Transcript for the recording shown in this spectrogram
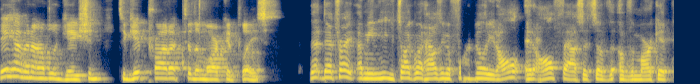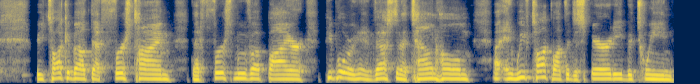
they have an obligation to get product to the marketplace. That, that's right. I mean, you talk about housing affordability at all at all facets of the, of the market. We talk about that first time, that first move up buyer. People who are going to invest in a townhome, uh, and we've talked about the disparity between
